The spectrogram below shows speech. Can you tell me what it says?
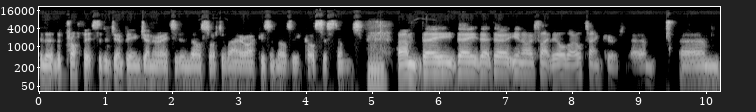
the, the profits that are ge- being generated in those sort of hierarchies and those ecosystems. Mm. Um, they, they, they, they're, you know, it's like the old oil tankers. Um, um,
